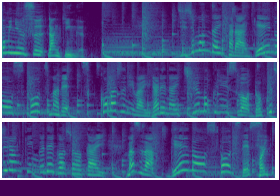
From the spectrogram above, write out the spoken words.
コミニュースランキング。時事問題から芸能スポーツまで突っ込まずにはいられない注目ニュースを独自ランキングでご紹介。まずは芸能スポーツです、はい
